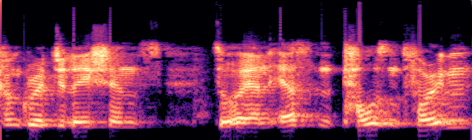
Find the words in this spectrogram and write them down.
Congratulations zu euren ersten 1000 Folgen.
